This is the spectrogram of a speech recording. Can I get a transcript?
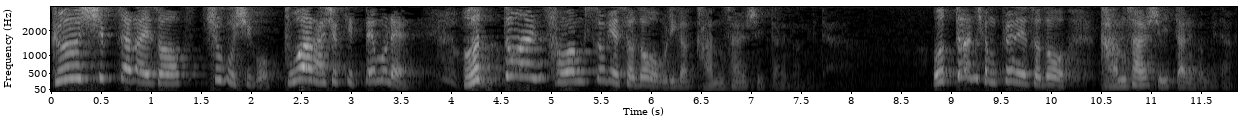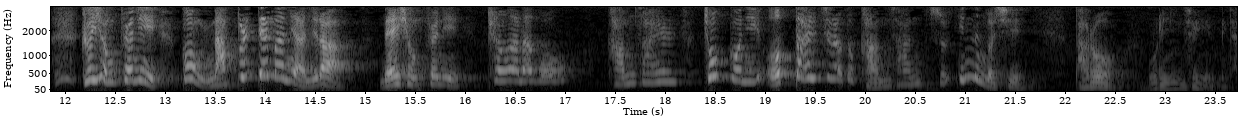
그 십자가에서 죽으시고 부활하셨기 때문에 어떠한 상황 속에서도 우리가 감사할 수 있다는 겁니다. 어떠한 형편에서도 감사할 수 있다는 겁니다. 그 형편이 꼭 나쁠 때만이 아니라 내 형편이 평안하고 감사할 조건이 없다 할지라도 감사할 수 있는 것이 바로 우리 인생입니다.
